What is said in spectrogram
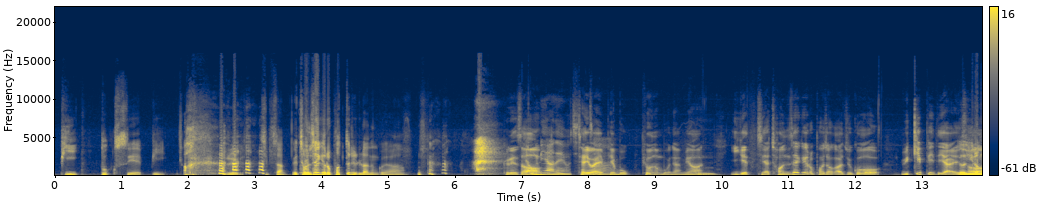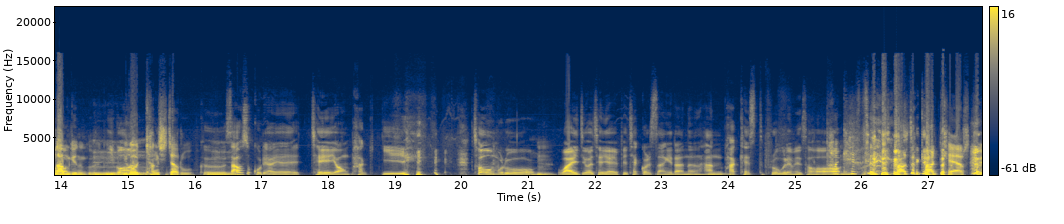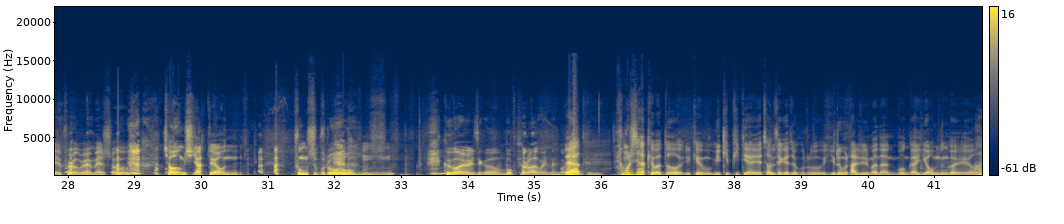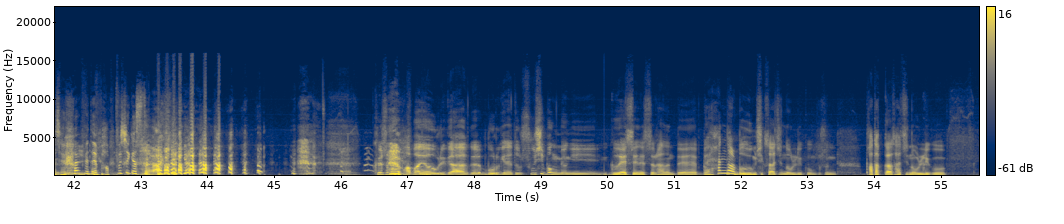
B 북스의 B를 13. 전 세계로 퍼뜨리려는 거야. 그래서 영리하네요, 진짜. JYP의 목표는 뭐냐면 음. 이게 진짜 전 세계로 퍼져가지고 위키피디아에서 이름 남기는 거예요. 음. 이거 향시자로. 그 음. 사우스 코리아의 제영 파기 처음으로 음. YG와 JYP 책걸상이라는 한 음. 팟캐스트 프로그램에서 팟캐스트 프로그램에서 처음 시작되온 풍습으로 음. 그걸 지금 목표로 하고 있는 거예요. 내가 음. 아무리 생각해봐도 이렇게 뭐 위키피디아에 전 세계적으로 이름을 알릴 만한 뭔가 이게 없는 거예요. 아, 제가 이- 할때 바쁘시겠어요. 그래서 뭐 봐봐요. 우리가 그 모르긴 해도 수십억 명이 그 음. SNS를 하는데 맨날 뭐 음식 사진 올리고 무슨 바닷가 사진 올리고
